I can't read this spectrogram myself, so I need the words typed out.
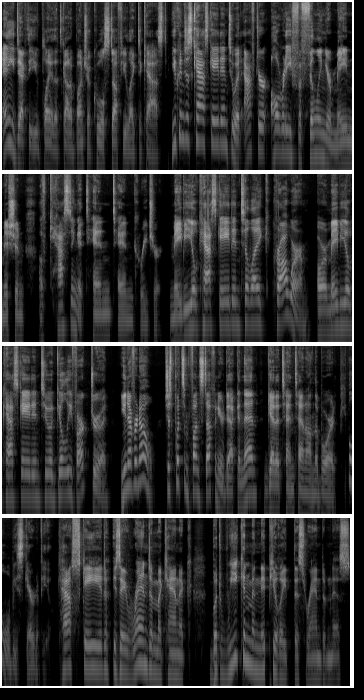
any deck that you play that's got a bunch of cool stuff you like to cast, you can just cascade into it after already fulfilling your main mission of casting a 10 10 creature. Maybe you'll cascade into like Craw Wurm, or maybe you'll cascade into a Gilt-Leaf Archdruid. You never know. Just put some fun stuff in your deck and then get a 10 10 on the board. People will be scared of you. Cascade is a random mechanic, but we can manipulate this randomness.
